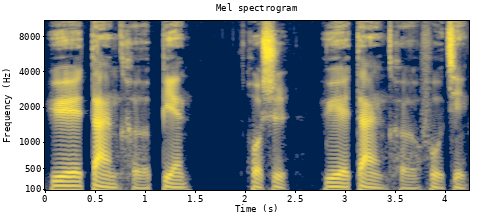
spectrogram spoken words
约旦河边，或是约旦河附近。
